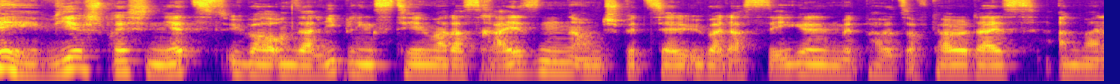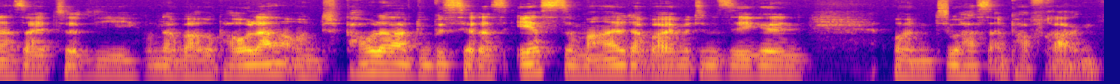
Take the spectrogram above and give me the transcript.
Hey, wir sprechen jetzt über unser Lieblingsthema, das Reisen und speziell über das Segeln mit Pirates of Paradise. An meiner Seite die wunderbare Paula. Und Paula, du bist ja das erste Mal dabei mit dem Segeln und du hast ein paar Fragen.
